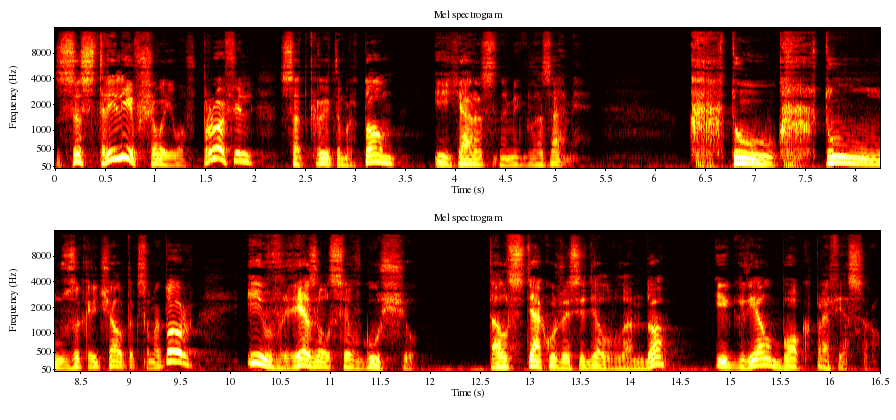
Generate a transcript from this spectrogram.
застрелившего его в профиль с открытым ртом и яростными глазами. «Крту! Крту!» — закричал таксомотор и врезался в гущу. Толстяк уже сидел в ландо и грел бок профессору.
